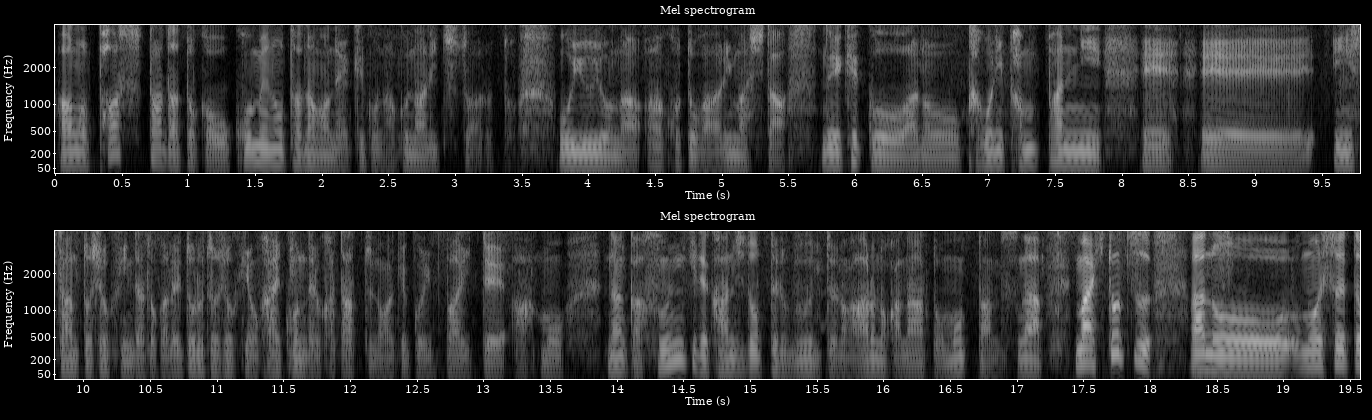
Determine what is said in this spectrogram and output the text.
あのパスタだとかお米の棚がね結構なくなりつつあるというようなことがありました。で結構あのカゴにパンパンに、えーえー、インスタント食品だとかレトルト食品を買い込んでる方っていうのが結構いっぱいいてあもうなんか雰囲気で感じ取ってる部分っていうのがあるのかなと思ったんですがまあ一つあの申し添えて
